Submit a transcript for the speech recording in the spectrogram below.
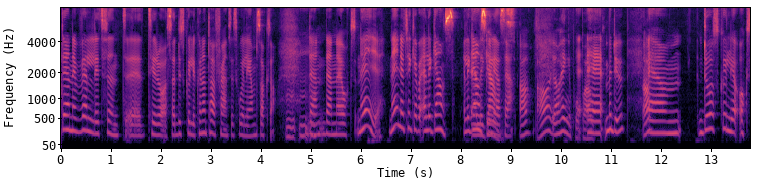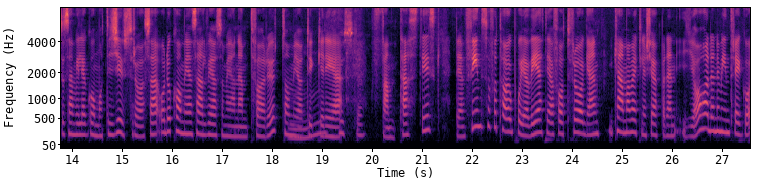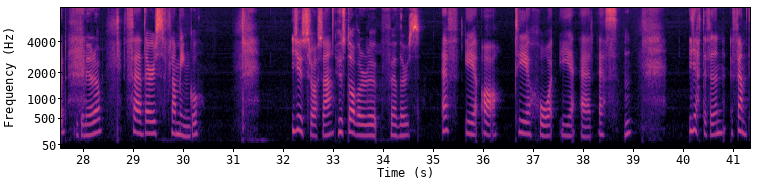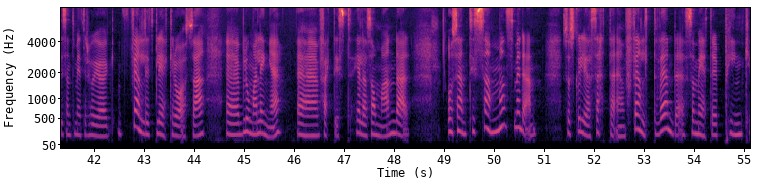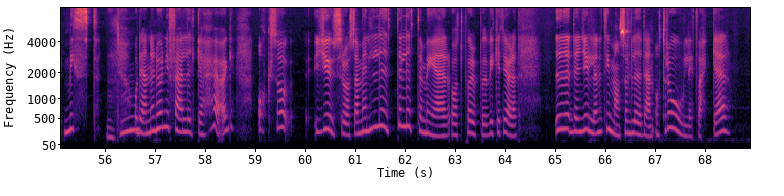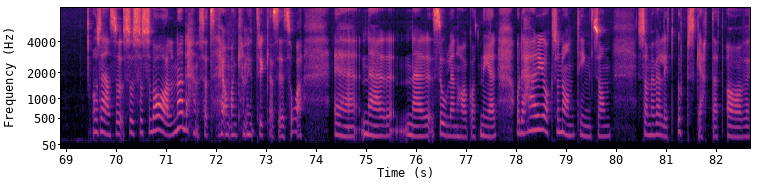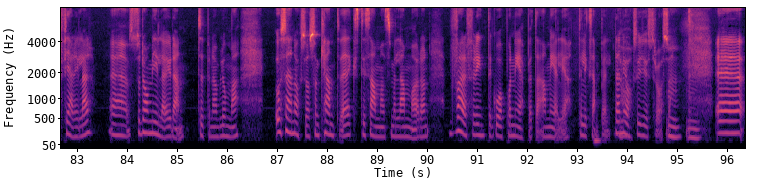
Den är väldigt fint eh, till rosa. Du skulle kunna ta Francis Williams också. Mm, den, den är också... Nej, nej nu tänker jag på elegans. Elegans, skulle jag säga. Ja, ja, jag hänger på på allt. Eh, men du, Ja. ehm, då skulle jag också sen vilja gå mot det ljusrosa. Och då kommer en salvia som jag har nämnt förut. Som jag tycker är Mm, fantastisk. Den finns att få tag på. Jag vet, jag har fått frågan. Kan man verkligen köpa den? Jag har den i min trädgård. Vilken är det då? Feathers Flamingo. Ljusrosa. Hur stavar du feathers? F-E-A-T-H-E-R-S. Mm. Jättefin, 50 cm hög, väldigt blekrosa, eh, blommar länge eh, faktiskt, hela sommaren där. Och sen tillsammans med den så skulle jag sätta en fältvädde som heter Pink Mist. Och den är ungefär lika hög. Också ljusrosa men lite, lite mer åt purpur vilket gör att i den gyllene timman så blir den otroligt vacker. Och sen så, så, så svalnar den, så att säga, om man kan uttrycka sig så. Eh, när, när solen har gått ner. Och det här är ju också någonting som, som är väldigt uppskattat av fjärilar. Eh, så de gillar ju den typen av blomma. Och sen också som kantväxt tillsammans med lammöron. Varför inte gå på Nepeta Amelia till exempel? Den är också ljusrosa. Eh,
